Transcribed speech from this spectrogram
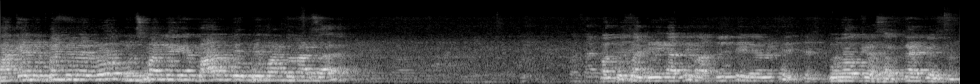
మాకేం ఇబ్బంది లేదు మున్సిపాలిటీకి ఏం భారం తెప్పిమంటున్నారు sir. Okay sir thank you sir.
